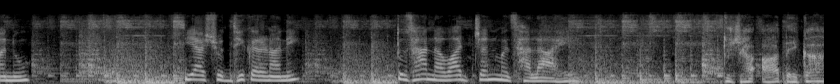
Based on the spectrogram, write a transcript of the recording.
मनू या शुद्धीकरणाने तुझा नवा जन्म झाला आहे. तुझ्या आत एका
